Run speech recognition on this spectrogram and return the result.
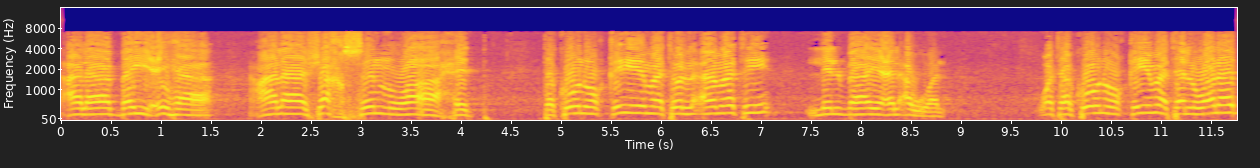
على بيعها على شخص واحد تكون قيمة الأمة للبائع الأول وتكون قيمة الولد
